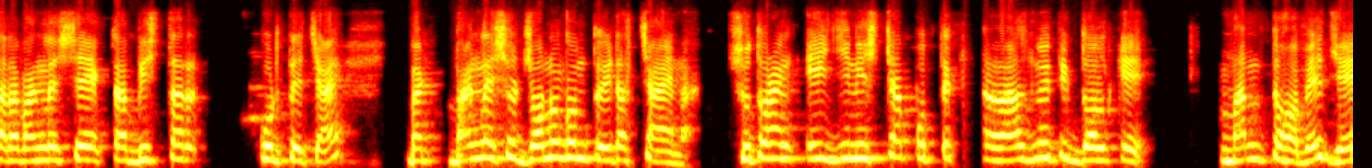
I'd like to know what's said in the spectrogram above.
তারা বাংলাদেশে একটা বিস্তার করতে চায় বাট বাংলাদেশের জনগণ তো এটা চায় না। সুতরাং এই জিনিসটা প্রত্যেকটা রাজনৈতিক দলকে মানতে হবে যে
